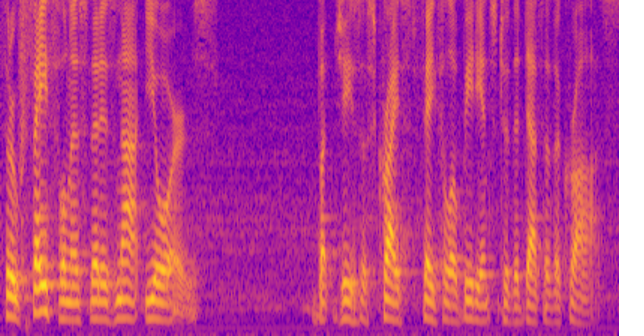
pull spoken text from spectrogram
through faithfulness that is not yours, but Jesus Christ's faithful obedience to the death of the cross.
